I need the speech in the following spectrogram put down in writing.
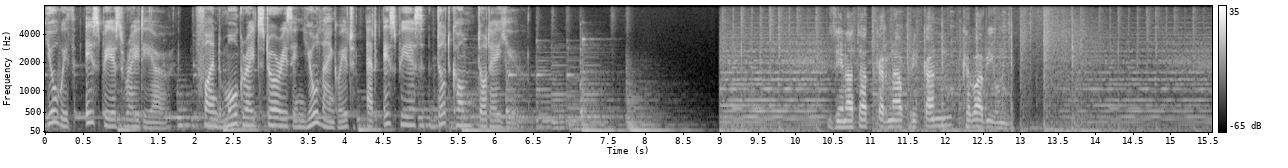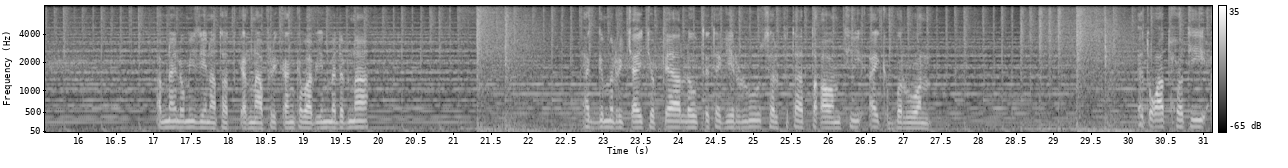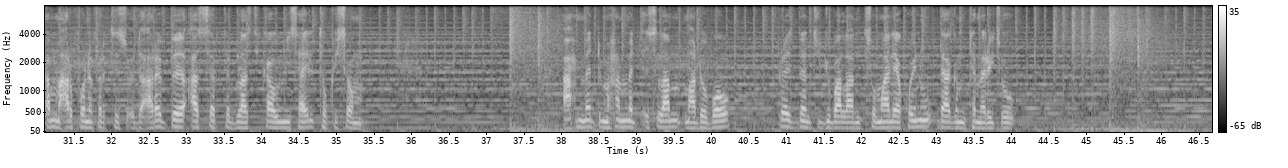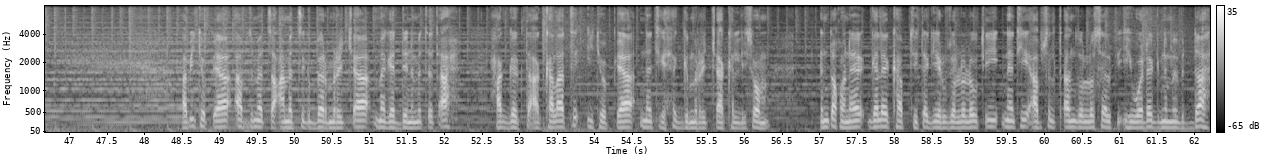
You're with SBS Radio. Find more great stories in your language at sbs.com.au. ዜናታት ቀርኒ ኣፍሪቃን ከባቢኡን ኣብ ሎሚ ዜናታት ቀርኒ ኣፍሪቃን ከባቢኡን መደብና ሕጊ ምርጫ ኢትዮጵያ ለውጢ ተገይሩሉ ሰልፍታት ተቃወምቲ ኣይቅበልዎን ዕጡቓት ሖቲ ኣብ ማዕርፎ ነፈርቲ ስዑዲ ዓረብ ብ1ሰተ ባሊስቲካዊ ሚሳይል ተኲሶም ኣሕመድ መሓመድ እስላም ማዶበ ፕሬዚደንት ጁባላንድ ሶማልያ ኮይኑ ዳግም ተመሪጹ። ኣብ ኢትዮጵያ ኣብ ዝመጽእ ዓመት ዝግበር ምርጫ መገዲ ንምጥጣሕ ሓገግቲ ኣካላት ኢትዮጵያ ነቲ ሕጊ ምርጫ ከሊሶም እንተኾነ ገለ ካብቲ ተገይሩ ዘሎ ለውጢ ነቲ ኣብ ስልጣን ዘሎ ሰልፊ ኢህወደግ ንምብዳህ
